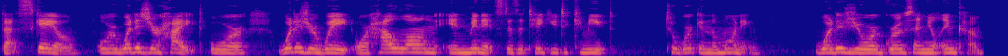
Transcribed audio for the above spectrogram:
that scale, or what is your height, or what is your weight, or how long in minutes does it take you to commute to work in the morning? What is your gross annual income?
